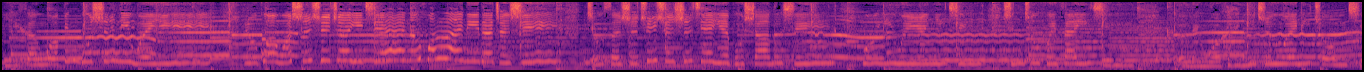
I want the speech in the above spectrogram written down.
遗憾我并不是你唯一。失去这一切，能换来你的真心，就算失去全世界也不伤心。我以为人一起，心就会在一起，可怜我还一直为你钟情。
